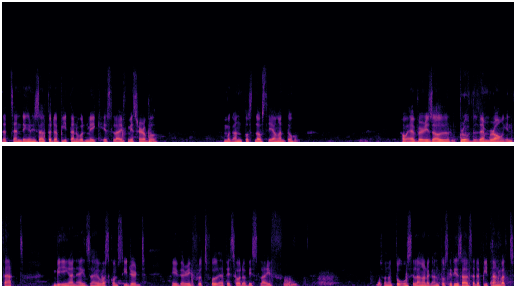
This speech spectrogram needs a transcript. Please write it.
that sending Rizal to Dapitan would make his life miserable magantos daw siya ngadto However, Rizal proved them wrong. In fact, being an exile was considered a very fruitful episode of his life. So nagtuo sila nga naganto si Rizal sa dapitan but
